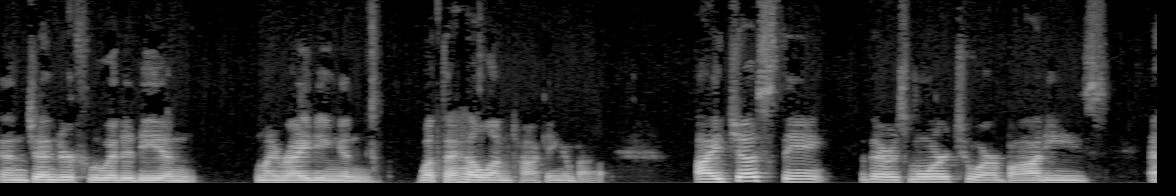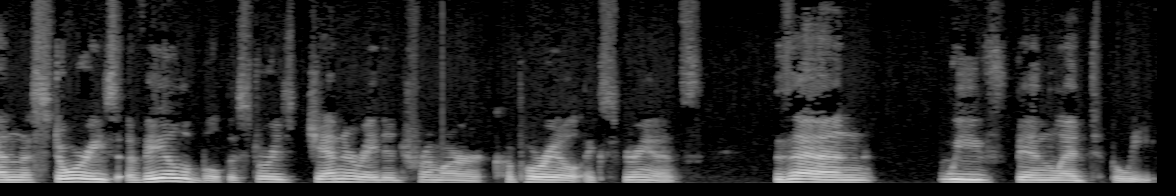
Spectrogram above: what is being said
and gender fluidity and my writing and what the hell I'm talking about, I just think there's more to our bodies and the stories available, the stories generated from our corporeal experience than we've been led to believe.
